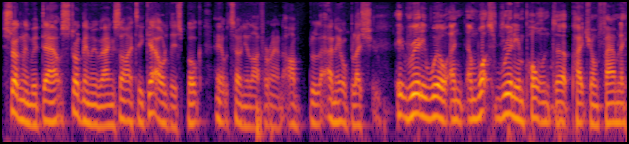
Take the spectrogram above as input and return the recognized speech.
struggling with doubt struggling with anxiety, get hold of this book and it will turn your life around and it will bless you. It really will. And, and what's really important to Patreon family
